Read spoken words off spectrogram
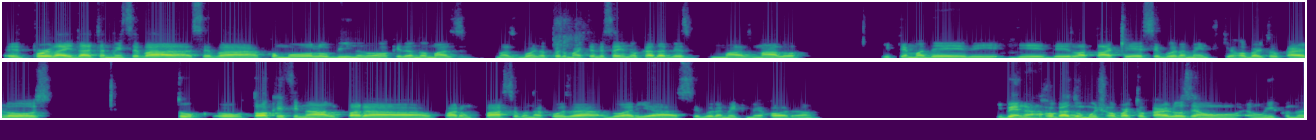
eh, por la edad también se va, se va como Lobino, ¿no? Quedando más, más bueno, pero Marcelo está yendo cada vez más malo. Y tema de, de- de- del ataque, seguramente que Roberto Carlos, to, o toque final para, para un pase, alguna cosa, lo haría seguramente mejor, ¿no? Y bien, ha jugado mucho. Roberto Carlos es un, es un ícono,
